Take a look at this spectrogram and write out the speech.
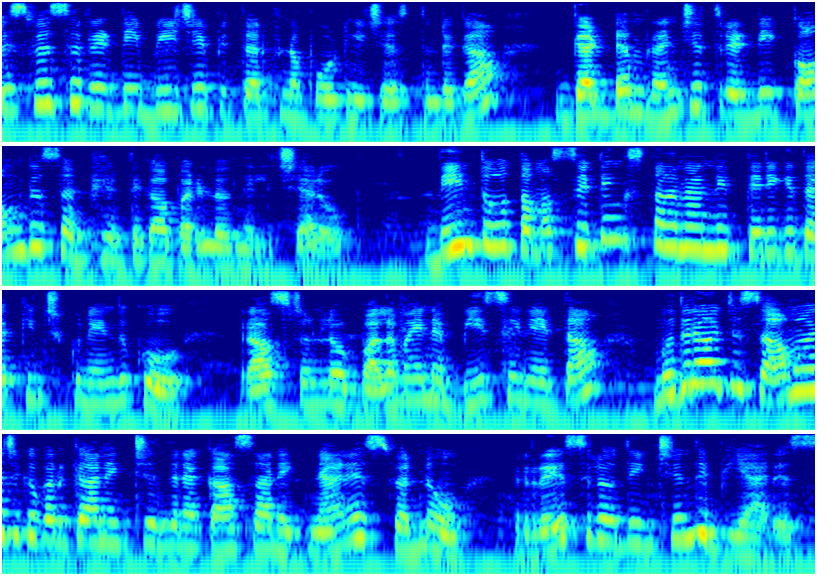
విశ్వేశ్వరరెడ్డి బీజేపీ తరఫున పోటీ చేస్తుండగా గడ్డం రంజిత్ రెడ్డి కాంగ్రెస్ అభ్యర్థిగా బరిలో నిలిచారు. దీంతో తమ సిట్టింగ్ స్థానాన్ని తిరిగి దక్కించుకునేందుకు రాష్ట్రంలో బలమైన బీసీ నేత ముదిరాజు సామాజిక వర్గానికి చెందిన కాసాని జ్ఞానేశ్వర్ను రేసులో దించింది బీఆర్ఎస్.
